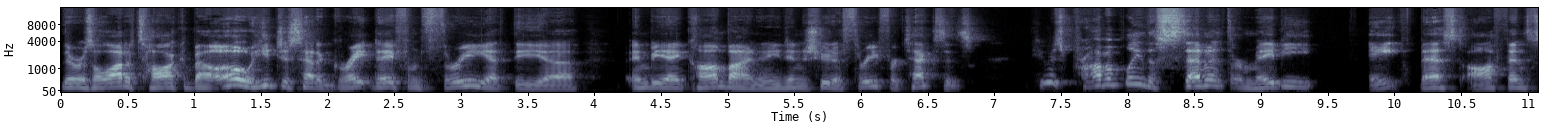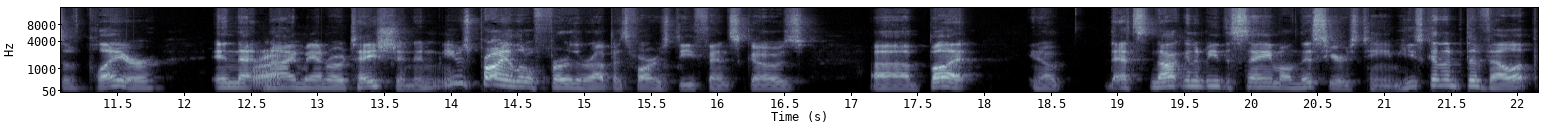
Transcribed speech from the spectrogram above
there was a lot of talk about oh he just had a great day from three at the uh, NBA Combine and he didn't shoot a three for Texas. He was probably the seventh or maybe eighth best offensive player in that right. nine man rotation, and he was probably a little further up as far as defense goes. Uh, but you know that's not going to be the same on this year's team. He's going to develop.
